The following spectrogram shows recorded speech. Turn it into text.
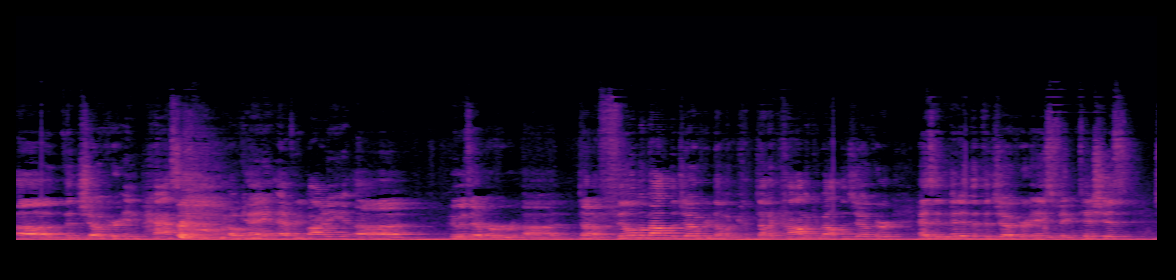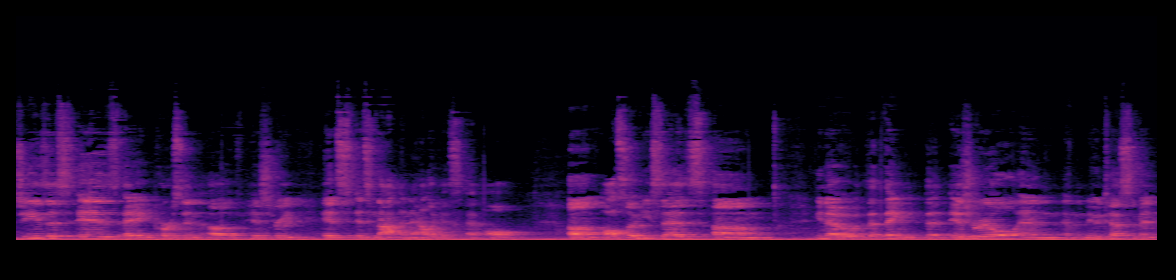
uh, the Joker in passing. Okay, everybody uh, who has ever uh, done a film about the Joker, done a, done a comic about the Joker, has admitted that the Joker is fictitious. Jesus is a person of history. It's, it's not analogous at all. Um, also, he says, um, you know, that they that Israel and, and the New Testament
